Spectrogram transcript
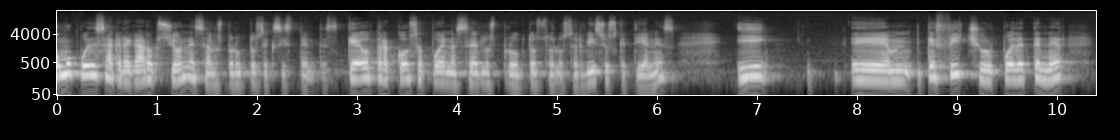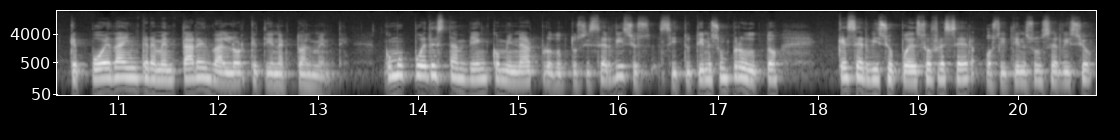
¿Cómo puedes agregar opciones a los productos existentes? ¿Qué otra cosa pueden hacer los productos o los servicios que tienes? ¿Y em, qué feature puede tener que pueda incrementar el valor que tiene actualmente? ¿Cómo puedes también combinar productos y servicios? Si tú tienes un producto, ¿qué servicio puedes ofrecer? O si tienes un servicio,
